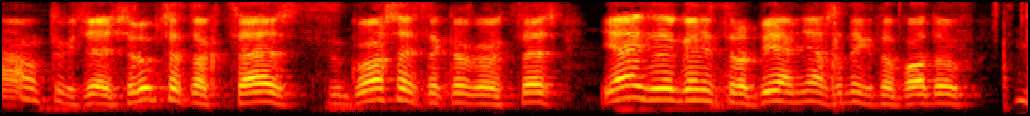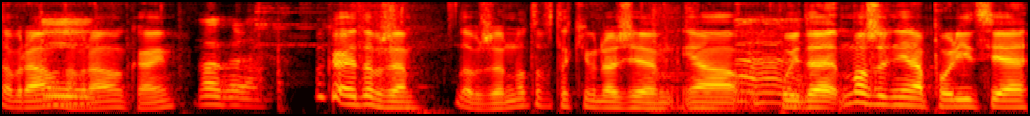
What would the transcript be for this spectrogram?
A, tu gdzieś, rób co chcesz, zgłaszaj se kogo chcesz. Ja nic tego nie zrobiłem, nie mam żadnych dowodów. Dobra, I dobra, okej. W ogóle. Okej, dobrze, dobrze, no to w takim razie ja pójdę, może nie na policję,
